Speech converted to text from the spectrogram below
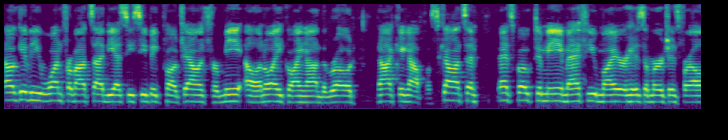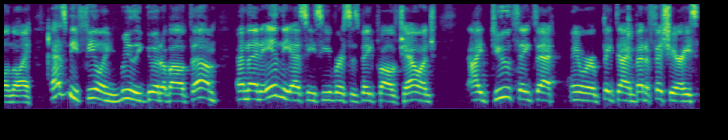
I'll give you one from outside the SEC Big 12 Challenge for me, Illinois going on the road, knocking off Wisconsin that spoke to me. Matthew Mayer, his emergence for Illinois, has me feeling really good about them. And then in the SEC versus Big 12 Challenge, I do think that they were big time beneficiaries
